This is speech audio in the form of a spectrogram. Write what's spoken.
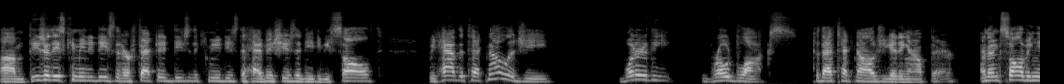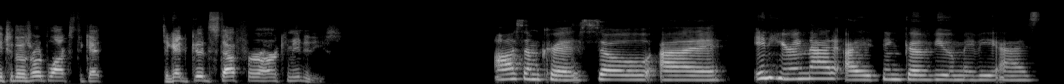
um, these are these communities that are affected. These are the communities that have issues that need to be solved. We have the technology. What are the roadblocks to that technology getting out there? and then solving each of those roadblocks to get to get good stuff for our communities. Awesome, Chris. So, uh, in hearing that, I think of you maybe as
